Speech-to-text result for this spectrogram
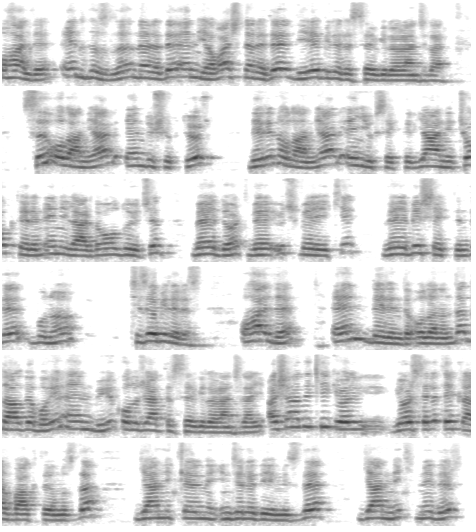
o halde en hızlı nerede, en yavaş nerede diyebiliriz sevgili öğrenciler. Sığ olan yer en düşüktür. Derin olan yer en yüksektir. Yani çok derin en ileride olduğu için V4, V3, V2 V1 şeklinde bunu çizebiliriz. O halde en derinde olanında dalga boyu en büyük olacaktır sevgili öğrenciler. Aşağıdaki gö görsele tekrar baktığımızda genliklerini incelediğimizde genlik nedir?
